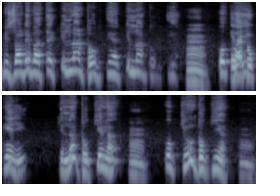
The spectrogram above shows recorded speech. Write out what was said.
ਵੀ ਸਾਡੇ ਵਾਸਤੇ ਕਿੱਲਾਂ ਠੋਕਤੀਆਂ ਕਿੱਲਾਂ ਠੋਕਤੀਆਂ। ਹੂੰ। ਉਹ ਭਾਈ ਠੋਕੀਆਂ ਜੀ? ਕਿੱਲਾਂ ਠੋਕੀਆਂ ਨਾ। ਹੂੰ। ਉਹ ਕਿਉਂ ਠੋਕੀਆਂ? ਹੂੰ।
